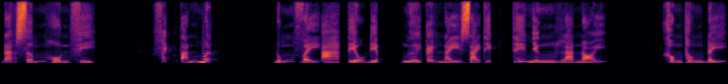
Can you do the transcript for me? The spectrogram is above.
đã sớm hồn phi. Phách tán mất. Đúng vậy a tiểu điệp, ngươi cái này giải thích, thế nhưng là nói. Không thông đấy.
